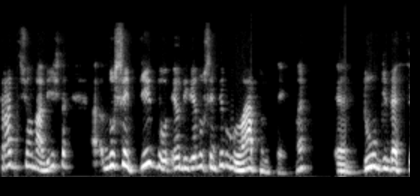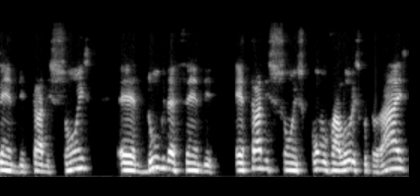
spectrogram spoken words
Tradicionalista, no sentido, eu diria, no sentido lato do termo. Né? É, Dug defende tradições, é, Dug defende é, tradições como valores culturais,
